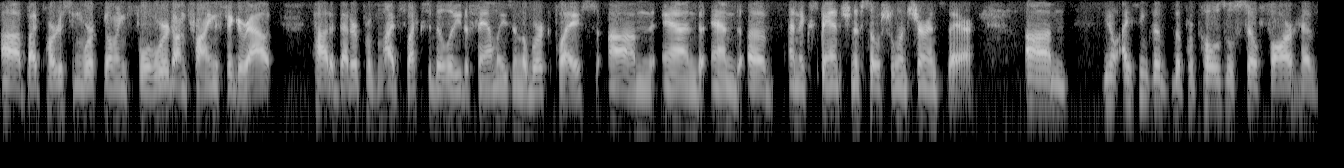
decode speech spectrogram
uh, bipartisan work going forward on trying to figure out how to better provide flexibility to families in the workplace um, and, and uh, an expansion of social insurance there. Um, you know, I think the, the proposals so far have,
